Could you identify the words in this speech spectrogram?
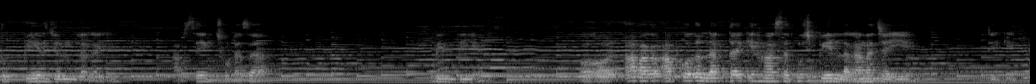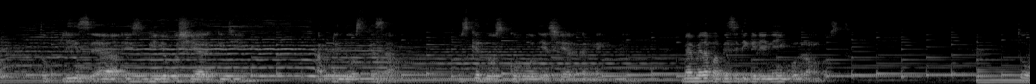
तो पेड़ ज़रूर लगाइए। आपसे एक छोटा सा विनती है। और आप अगर, आपको अगर लगता है कि हाँ सचमुच पेड़ लगाना चाहिए, ठीक है तो प्लीज़ इस वीडियो को शेयर कीजिए अपने दोस्त के साथ। उसके दोस्त को बोलिए शेयर करने के लिए। मैं मेरा पब्लिसिटी के लिए नहीं बोल रहा हूँ, दोस्त। तो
